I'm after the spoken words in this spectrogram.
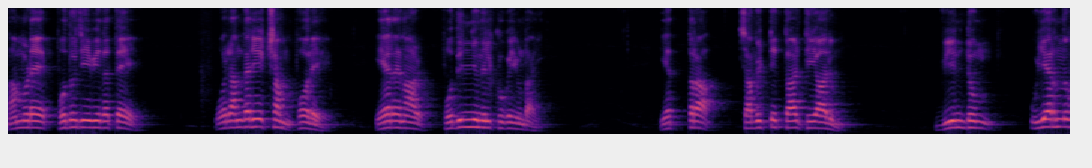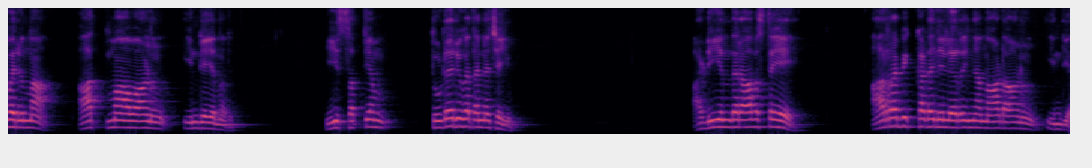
നമ്മുടെ പൊതുജീവിതത്തെ ഒരന്തരീക്ഷം പോലെ ഏറെ നാൾ പൊതിഞ്ഞു നിൽക്കുകയുണ്ടായി. എത്ര ചവിട്ടിത്താഴ്ത്തിയാലും വീണ്ടും ഉയർന്നു വരുന്ന ആത്മാവാണ് ഇന്ത്യ എന്നത്. ഈ സത്യം തുടരുക തന്നെ ചെയ്യും. അടിയന്തരാവസ്ഥയെ അറബിക്കടലിൽ എറിഞ്ഞ നാടാണ് ഇന്ത്യ.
